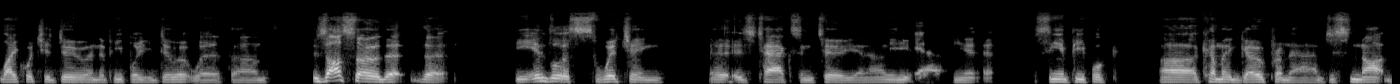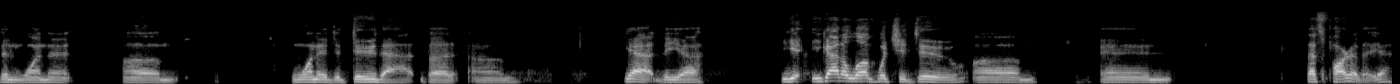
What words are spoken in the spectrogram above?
like what you do and the people you do it with. Um, there's also the the the endless switching is taxing too. You know, you, yeah. you know, seeing people uh, come and go from that. I've just not been one that um, wanted to do that, but um, yeah, the uh, you you got to love what you do, um, and that's part of it. Yeah,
